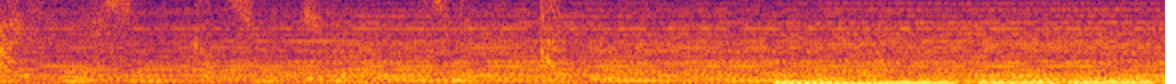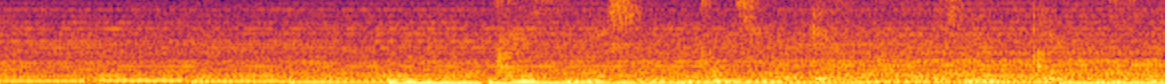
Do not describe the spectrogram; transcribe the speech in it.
Isolation comes from "isola," which means island. Isolation comes from "isola," which means island.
